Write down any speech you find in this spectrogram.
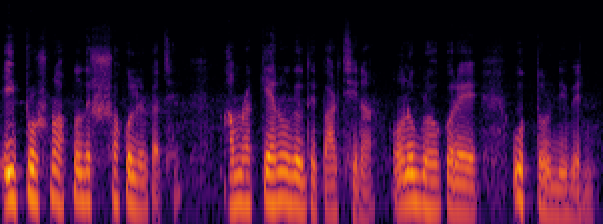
এই প্রশ্ন আপনাদের সকলের কাছে। আমরা কেন এগোতে পারছি না? অনুগ্রহ করে উত্তর দিবেন।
